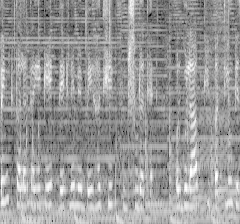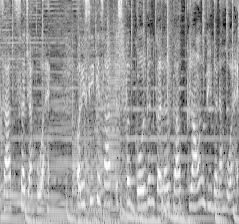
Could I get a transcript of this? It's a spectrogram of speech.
पिंक कलर का ये केक देखने में बेहद ही खूबसूरत है और गुलाब की पत्तियों के साथ सजा हुआ है और इसी के साथ इस पर गोल्डन कलर का क्राउन भी बना हुआ है।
